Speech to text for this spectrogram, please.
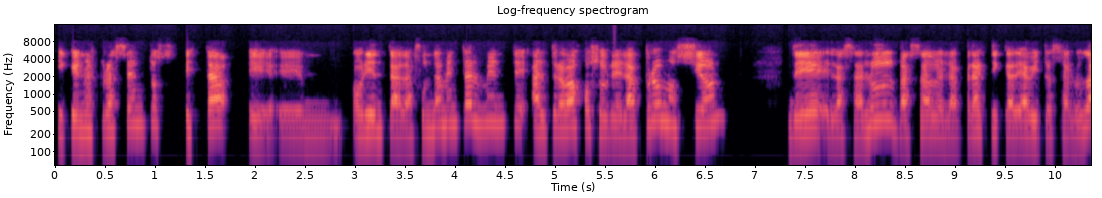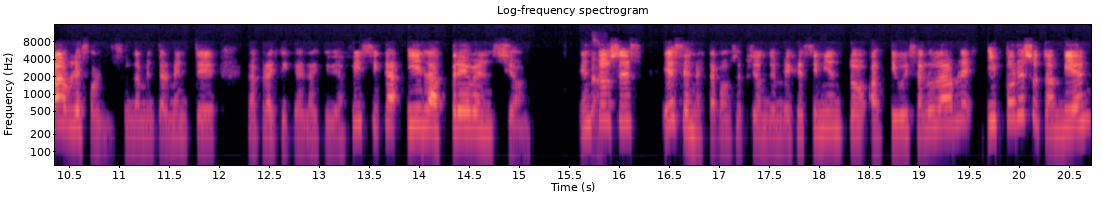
y que nuestro acento está eh, em, orientada fundamentalmente al trabajo sobre la promoción de la salud basado en la práctica de hábitos saludables, fundamentalmente la práctica de la actividad física y la prevención. Entonces, esa es nuestra concepción de envejecimiento activo y saludable y por eso también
